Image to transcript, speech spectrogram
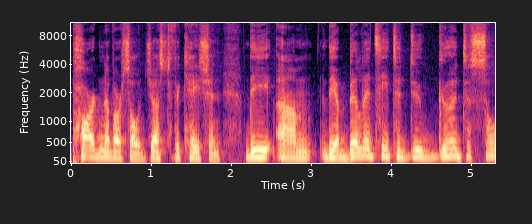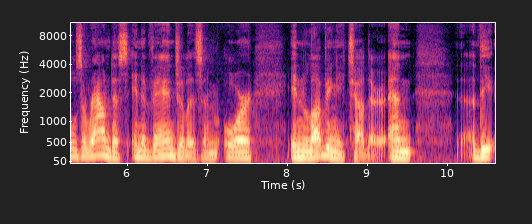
pardon of our soul, justification, the, um, the ability to do good to souls around us in evangelism or in loving each other. And the,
